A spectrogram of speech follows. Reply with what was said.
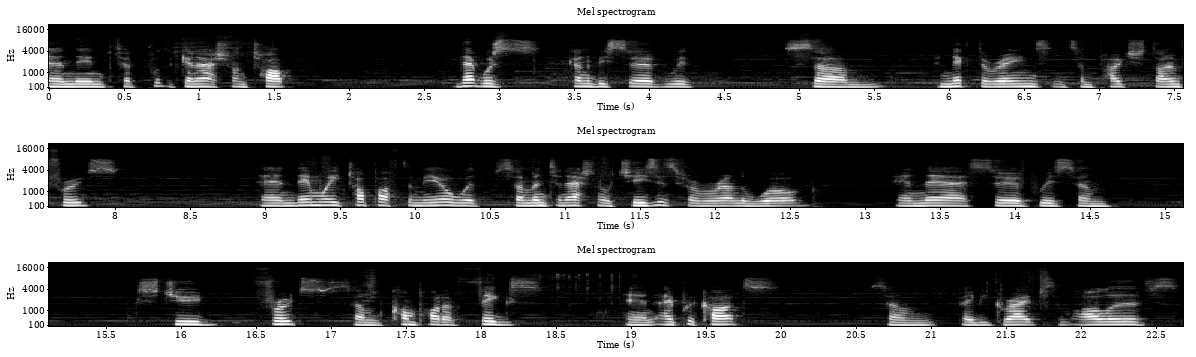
and then to put the ganache on top. That was going to be served with some nectarines and some poached stone fruits and then we top off the meal with some international cheeses from around the world. And they're served with some stewed fruits, some compote of figs and apricots, some baby grapes, some olives,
